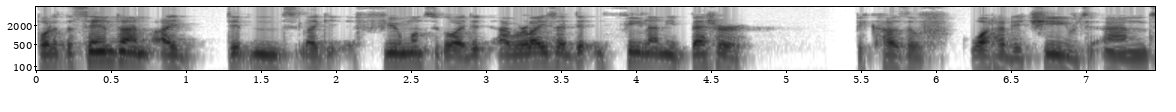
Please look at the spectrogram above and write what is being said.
But at the same time, I didn't like a few months ago. I did. I realized I didn't feel any better because of what I'd achieved, and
